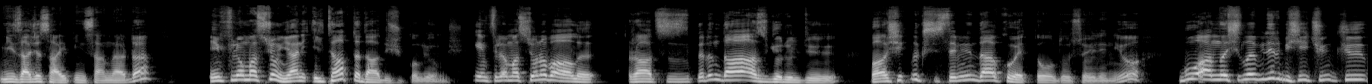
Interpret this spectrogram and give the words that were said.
mizaca sahip insanlarda inflamasyon yani iltihap da daha düşük oluyormuş. İnflamasyona bağlı rahatsızlıkların daha az görüldüğü, bağışıklık sisteminin daha kuvvetli olduğu söyleniyor. Bu anlaşılabilir bir şey çünkü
